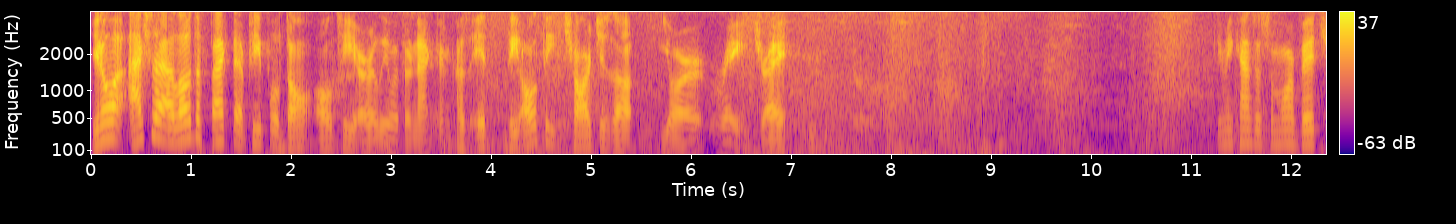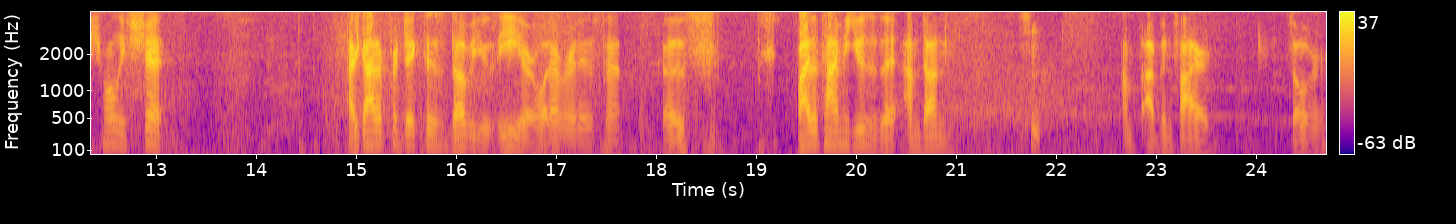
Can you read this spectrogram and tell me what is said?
You know what? Actually, I love the fact that people don't ulti early with their Nectin. Because it the ulti charges up your rage, right? Give me cancel some more, bitch. Holy shit. I gotta predict his W, E, or whatever it is then. Because by the time he uses it, I'm done. I'm, I've been fired. It's over.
